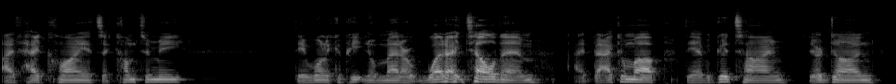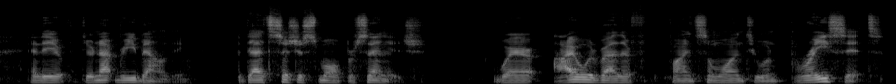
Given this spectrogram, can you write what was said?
I've had clients that come to me, they want to compete no matter what I tell them. I back them up, they have a good time, they're done, and they, they're not rebounding But that's such a small percentage where I would rather find someone to embrace it.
